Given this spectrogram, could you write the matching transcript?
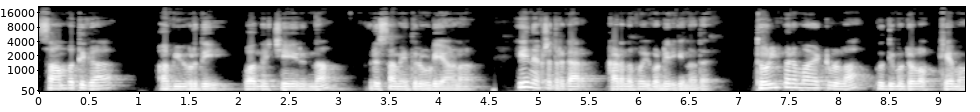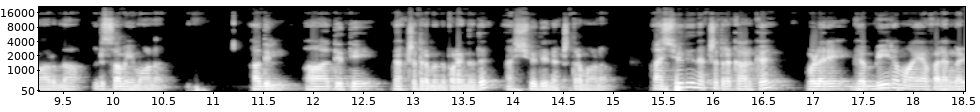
സാമ്പത്തിക അഭിവൃദ്ധി വന്നു ചേരുന്ന ഒരു സമയത്തിലൂടെയാണ് ഈ നക്ഷത്രക്കാർ കടന്നുപോയിക്കൊണ്ടിരിക്കുന്നത്. തൊഴിൽപരമായിട്ടുള്ള ബുദ്ധിമുട്ടുകളൊക്കെ മാറുന്ന ഒരു സമയമാണ്. അതിൽ ആദ്യത്തെ നക്ഷത്രം എന്ന് പറയുന്നത് അശ്വതി നക്ഷത്രമാണ്. അശ്വതി നക്ഷത്രക്കാർക്ക് വളരെ ഗംഭീരമായ ഫലങ്ങൾ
